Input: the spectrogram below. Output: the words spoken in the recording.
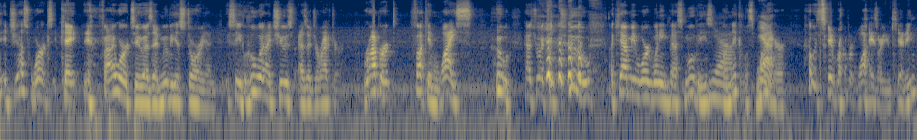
it just works. Okay, if I were to, as a movie historian, see who would I choose as a director? Robert fucking Wise, who has directed two Academy Award winning best movies, Yeah. or Nicholas Yeah. Meyer. I would say Robert Wise. Are you kidding?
